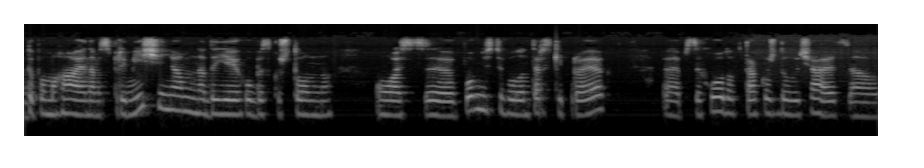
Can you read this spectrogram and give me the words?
допомагає нам з приміщенням, надає його безкоштовно. Ось е, повністю волонтерський проєкт. Е, Психолог також долучається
